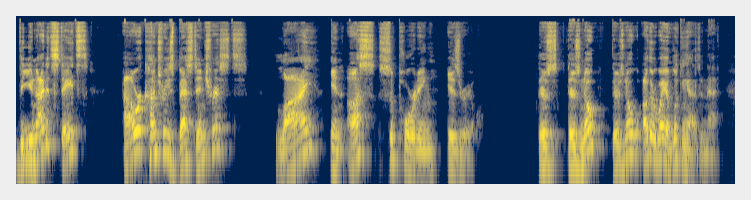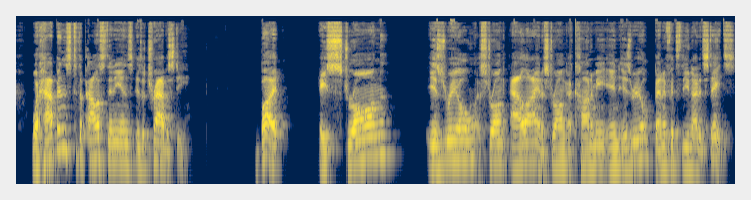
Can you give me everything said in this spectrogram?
the United States, our country's best interests lie in us supporting Israel. There's there's no there's no other way of looking at it than that. What happens to the Palestinians is a travesty. But a strong Israel, a strong ally and a strong economy in Israel benefits the United States.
